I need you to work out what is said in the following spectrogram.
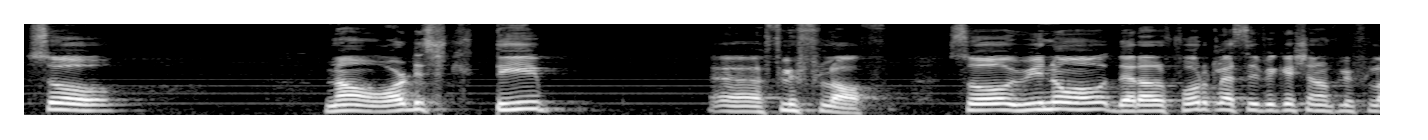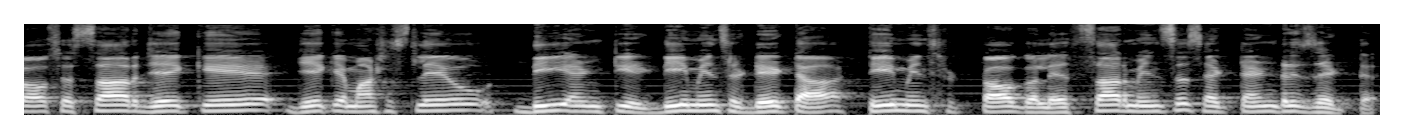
So now what is T uh, flip-flop? So we know there are four classification of flip-flops, SR, JK, JK master slave, D and T. D means data, T means toggle, SR means set and reset.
